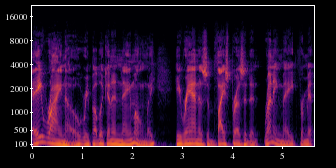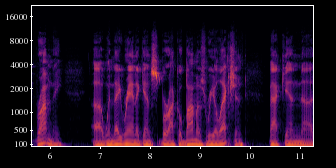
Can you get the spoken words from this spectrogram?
a RINO, Republican in name only. He ran as a vice president running mate for Mitt Romney uh, when they ran against Barack Obama's reelection back in uh,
